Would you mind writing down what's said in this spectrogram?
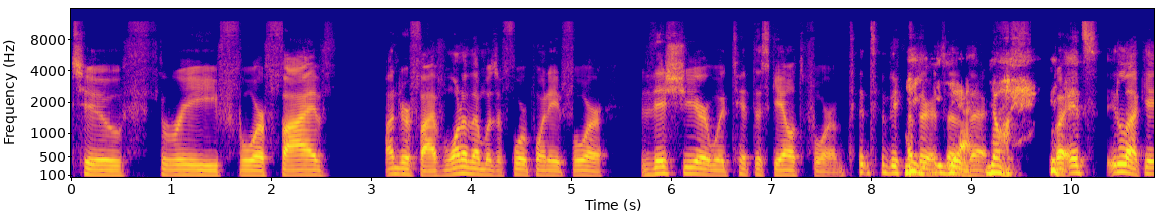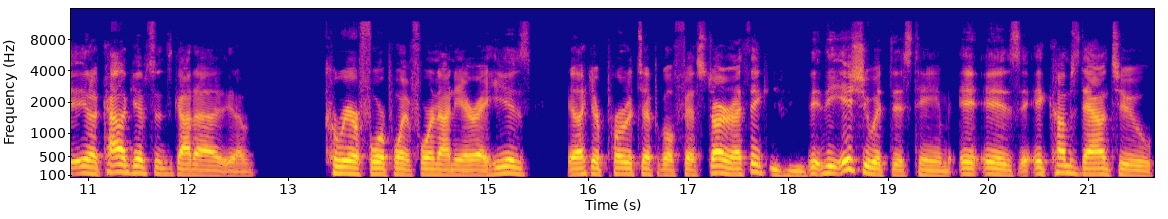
two, three, four, five under five. One of them was a 4.84. This year would tip the scale for him to, to the other yeah, there. No. but it's look, you know, Kyle Gibson's got a you know career 4.49 ERA. He is like your prototypical fifth starter. I think mm-hmm. the, the issue with this team is it comes down to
